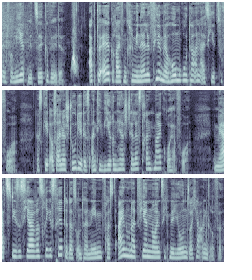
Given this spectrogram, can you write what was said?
informiert mit Silke Wilde. Aktuell greifen Kriminelle viel mehr Home-Router an als je zuvor. Das geht aus einer Studie des Antivirenherstellers Trend Micro hervor. Im März dieses Jahres registrierte das Unternehmen fast 194 Millionen solcher Angriffe.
